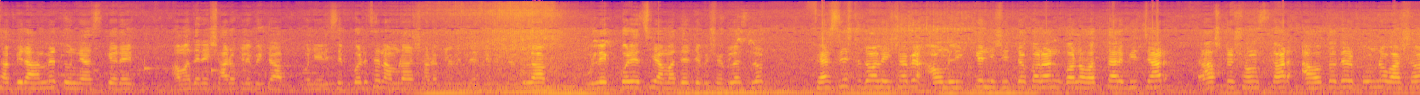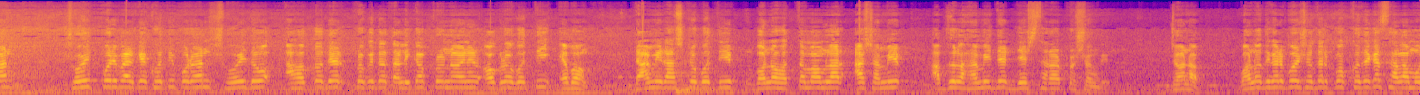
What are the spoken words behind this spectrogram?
সাব্বির আহমেদ। উনি আজকের এই আমাদের এই স্মারকলিপিটা উনি রিসিভ করেছেন। আমরা স্মারকলিপিতে যে বিষয়গুলো উল্লেখ করেছি, আমাদের যে বিষয়গুলো ছিল, ফ্যাসিস্ট দল হিসাবে আওয়ামী লীগকে নিষিদ্ধকরণ গণহত্যার বিচার, রাষ্ট্র সংস্কার, আহতদের পুনর্বাসন শহীদ পরিবারকে ক্ষতিপূরণ, শহীদ ও আহতদের প্রকৃত তালিকা প্রণয়নের অগ্রগতি এবং দামি রাষ্ট্রপতি গণহত্যা মামলার আসামি আব্দুল হামিদের দেশ ছাড়ার প্রসঙ্গে। জনাব, গণ অধিকার পরিষদের পক্ষ থেকে সালাম ও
